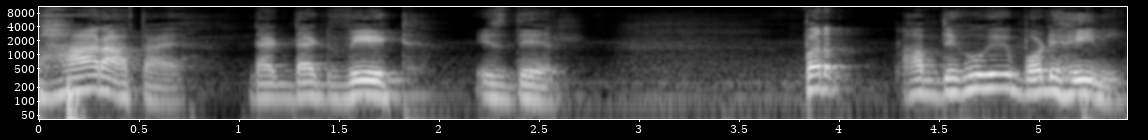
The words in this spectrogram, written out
भार आता है. That that weight is there पर आप देखोगे कि बॉडी है ही नहीं.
